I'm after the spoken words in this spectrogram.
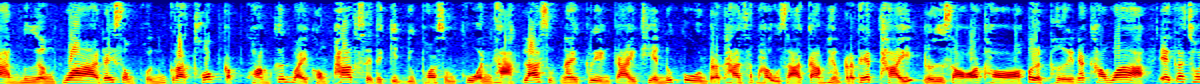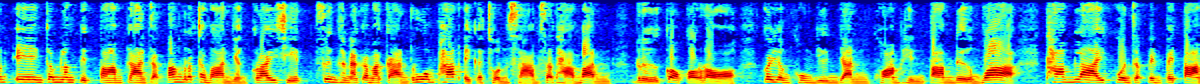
การเมือง ว่าได้ส่งผลกระทบกับความเคลื่อนไหวของภาคเศรษฐกิจอยู่พอสมควรค่ะ ล่าสุดนายเกรียงไกรเทียนนุกูล ประธานสภาอุตสาหกรรมแห่งประเทศไทย หรือสอทเปิดเผยนะคะว่า เอกชนเองกำลังติดตามการจัดตั้งรัฐบาลอย่างใกล้ชิด ซึ่งคณะกรรมการร่วมภาคเอกชน 3 สถาบัน หรือกกรก็ยังคงยืนยันความเห็นตามเดิมว่าไทม์ไลน์ควรจะเป็นไปตาม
